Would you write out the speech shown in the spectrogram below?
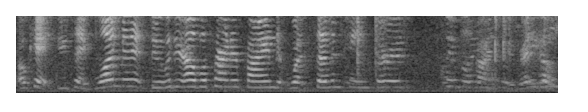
Got it. Okay, you take one minute, do it with your elbow partner, find what 17 thirds simplifies to. Ready, go.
